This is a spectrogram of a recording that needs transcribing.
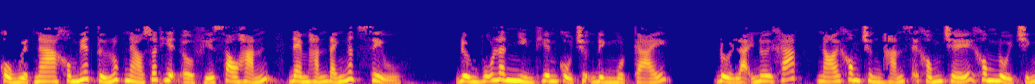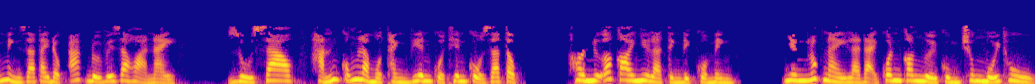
Cổ Nguyệt Na không biết từ lúc nào xuất hiện ở phía sau hắn, đem hắn đánh ngất xỉu. Đường Vũ Lân nhìn thiên cổ trượng đình một cái. Đổi lại nơi khác, nói không chừng hắn sẽ khống chế không nổi chính mình ra tay độc ác đối với gia hỏa này. Dù sao, hắn cũng là một thành viên của thiên cổ gia tộc. Hơn nữa coi như là tình địch của mình. Nhưng lúc này là đại quân con người cùng chung mối thù.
